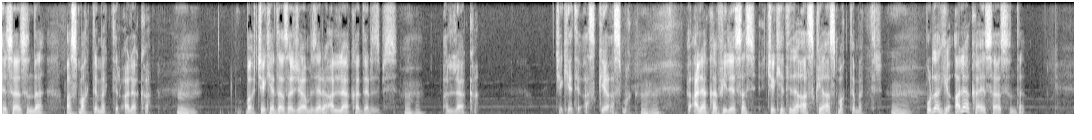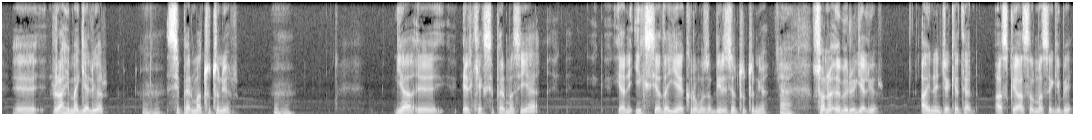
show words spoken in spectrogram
esasında asmak demektir alaka. Hı. Bak ceket asacağımız yere allaka deriz biz. Hı hı. Allaka. Ceketi askıya asmak. Hı hı. Ve alaka fiil esas ceketi de askıya asmak demektir. Hı. Buradaki alaka esasında e, rahime geliyor. hı hı. sperma tutunuyor. Hı hı. Ya e, erkek sperması ya yani X ya da Y kromozom birisi tutunuyor. Evet. Sonra öbürü geliyor. Aynı cekete askıya asılması gibi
